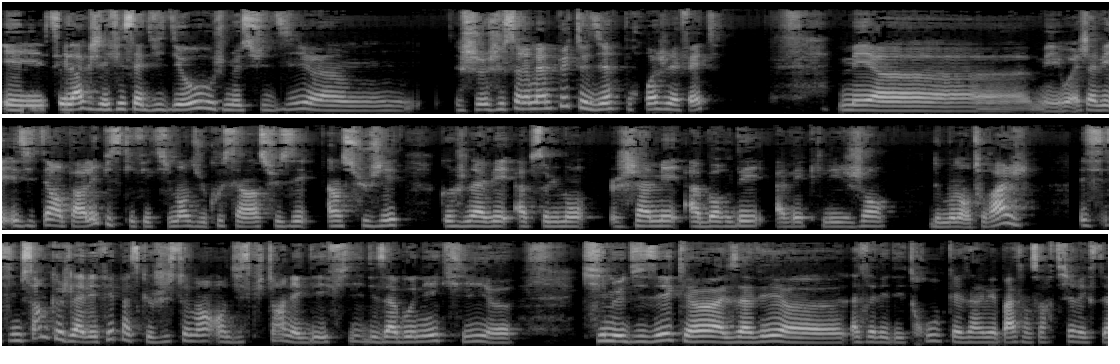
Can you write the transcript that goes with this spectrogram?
Et c'est là que j'ai fait cette vidéo où je me suis dit, euh, je ne saurais même plus te dire pourquoi je l'ai faite. Mais mais ouais, j'avais hésité à en parler puisqu'effectivement, du coup, c'est un sujet un sujet que je n'avais absolument jamais abordé avec les gens de mon entourage. Et il me semble que je l'avais fait parce que justement, en discutant avec des filles, des abonnés qui qui me disaient qu'elles avaient, euh, elles avaient des troubles, qu'elles n'arrivaient pas à s'en sortir, etc.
